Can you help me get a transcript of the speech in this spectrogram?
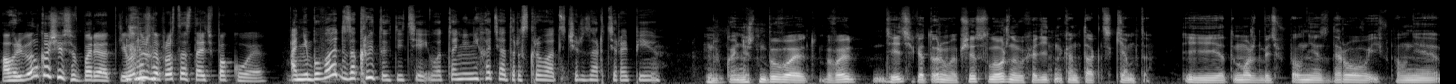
А у ребенка вообще все в порядке. Его нужно просто оставить в покое. А не бывает закрытых детей? Вот они не хотят раскрываться через арт-терапию. Ну, конечно, бывают. Бывают дети, которым вообще сложно выходить на контакт с кем-то. И это может быть вполне здоровый, вполне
